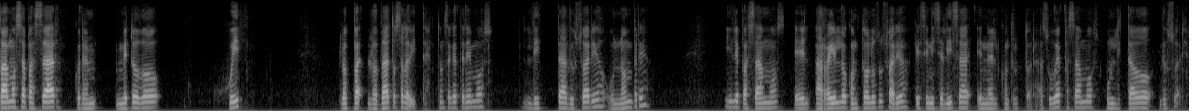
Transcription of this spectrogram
vamos a pasar con el método with los, los datos a la vista. Entonces acá tenemos lista de usuarios, un nombre y le pasamos el arreglo con todos los usuarios que se inicializa en el constructor. A su vez pasamos un listado de usuarios.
